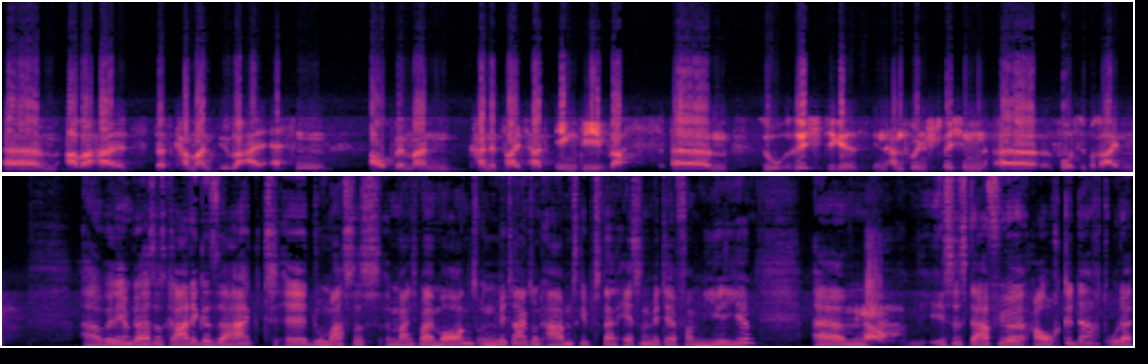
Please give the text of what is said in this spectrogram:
Ähm, aber halt, das kann man überall essen, auch wenn man keine Zeit hat, irgendwie was ähm, so Richtiges in Anführungsstrichen äh, vorzubereiten. Äh, William, du hast es gerade gesagt, äh, du machst es manchmal morgens und mittags und abends gibt es dann Essen mit der Familie. Ähm, Genau. Ist es dafür auch gedacht oder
